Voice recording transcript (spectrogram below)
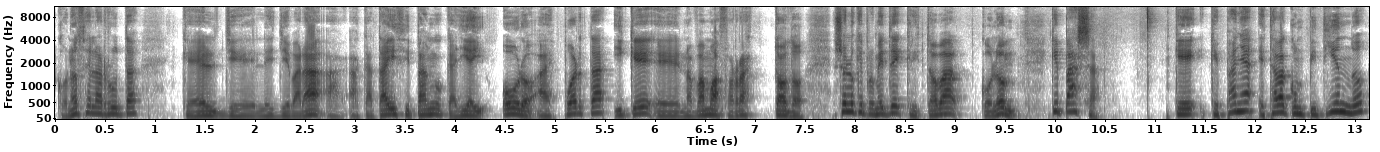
conoce la ruta que él le llevará a, a Catay Zipango, que allí hay oro a expuertas y que eh, nos vamos a forrar todos. Eso es lo que promete Cristóbal Colón. ¿Qué pasa? Que, España estaba compitiendo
